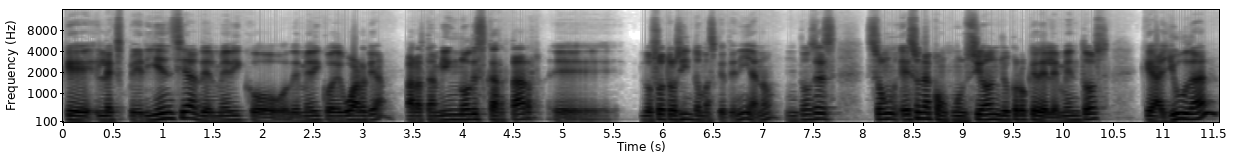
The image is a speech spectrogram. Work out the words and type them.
que la experiencia del médico, de médico de guardia para también no descartar eh, los otros síntomas que tenía, ¿no? Entonces, son, es una conjunción, yo creo que de elementos que ayudan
